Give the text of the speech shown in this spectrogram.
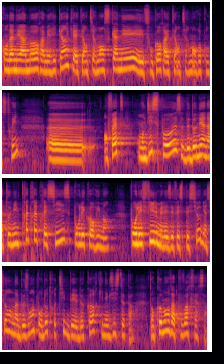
condamné à mort américain qui a été entièrement scanné et son corps a été entièrement reconstruit. Euh, en fait, on dispose de données anatomiques très très précises pour les corps humains. Pour les films et les effets spéciaux, bien sûr, on en a besoin pour d'autres types de corps qui n'existent pas. Donc comment on va pouvoir faire ça?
